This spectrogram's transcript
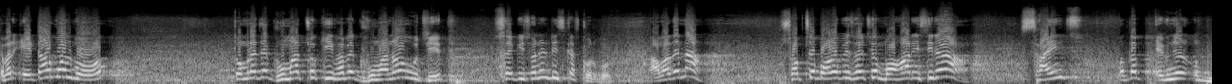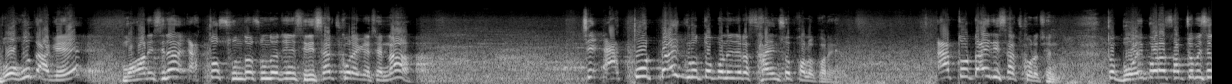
এবার এটাও বলব, তোমরা যে ঘুমাচ্ছ, কীভাবে ঘুমানো উচিত সেই বিষয় ডিসকাস করব। আমাদের না সবচেয়ে বড় বিষয় হচ্ছে মহারিষিরা সায়েন্স মতলব এগুলো বহুত আগে মহারিষিরা এত সুন্দর সুন্দর জিনিস রিসার্চ করে গেছেন না? যে এতটাই গুরুত্বপূর্ণ যেটা সায়েন্সও ফলো করে। এতটাই রিসার্চ করেছেন। তো বই পড়া সবচেয়ে বেশি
